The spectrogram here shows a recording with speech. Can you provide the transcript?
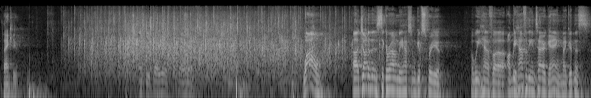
Thank you. Thank you. Right here. Right here. Wow. Uh, Jonathan, stick around. We have some gifts for you. We have, uh, on behalf of the entire gang, my goodness,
